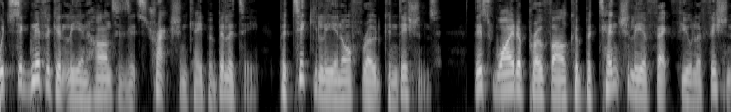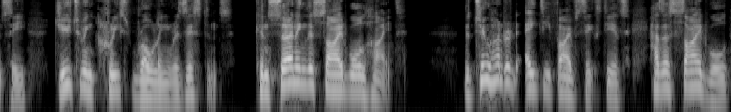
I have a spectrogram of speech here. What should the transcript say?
which significantly enhances its traction capability, particularly in off-road conditions. This wider profile could potentially affect fuel efficiency due to increased rolling resistance. Concerning the sidewall height, the 285 60ths has a sidewall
